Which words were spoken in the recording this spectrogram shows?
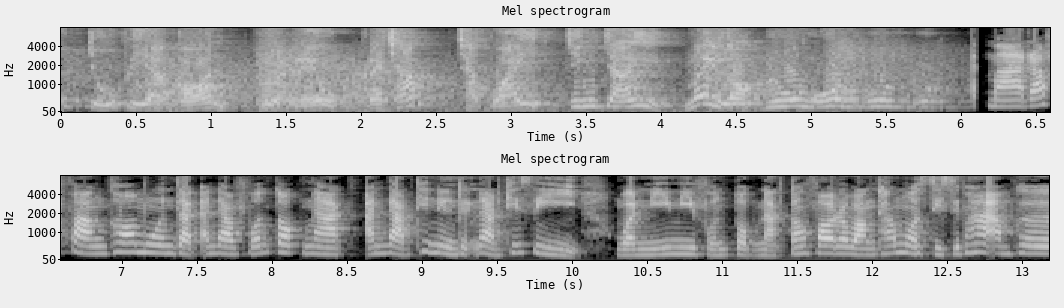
จุดจูพยากรณ์รวดเร็ว กระชับ ฉับไว จริงใจ ไม่หลอกลวงวงวงวง มารับฟังข้อมูลจัดอันดับฝนตกหนัก อันดับที่ 1 ถึงอันดับทีสี่ 4 วันนี้มีฝนตกหนักต้องเฝ้าระวังทั้งหมด 45 อำเภอ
